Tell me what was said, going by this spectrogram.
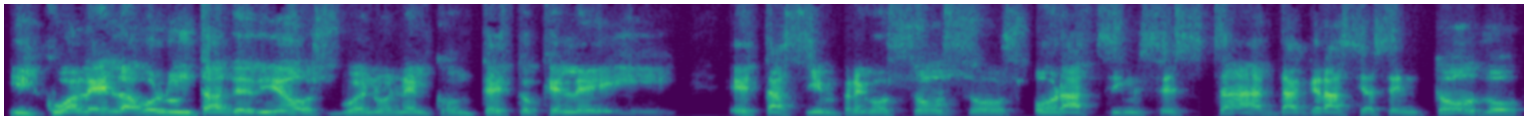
¿Y cuál es la voluntad de Dios? Bueno, en el contexto que leí, está siempre gozosos, orad sin cesar, da gracias en todo.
